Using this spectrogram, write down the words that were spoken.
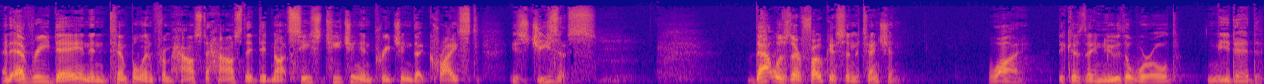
And every day and in temple and from house to house, they did not cease teaching and preaching that Christ is Jesus. That was their focus and attention. Why? Because they knew the world needed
